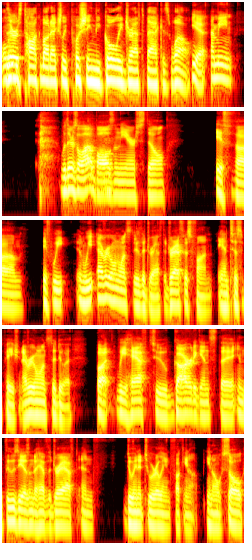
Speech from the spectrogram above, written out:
Yeah. There was talk about actually pushing the goalie draft back as well? Yeah, I mean, well, there's a lot of balls in the air still. If um, if we and we everyone wants to do the draft. The draft is fun, anticipation. Everyone wants to do it, but we have to guard against the enthusiasm to have the draft and doing it too early and fucking up. You know, so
